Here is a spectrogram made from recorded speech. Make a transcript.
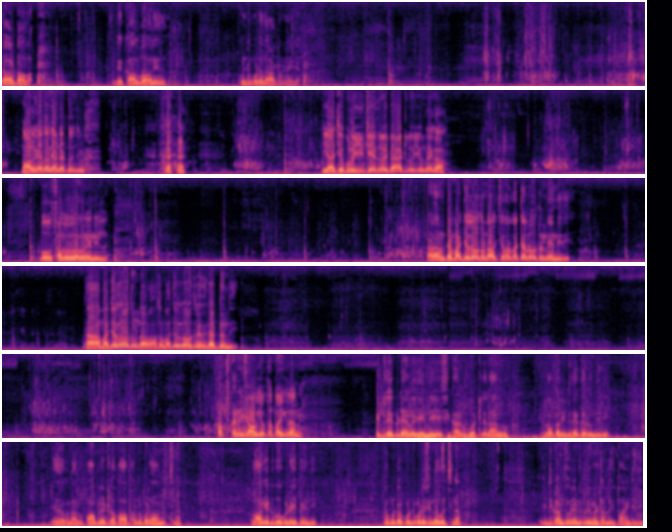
దాటాల. ఇదే కాలు బాగలేదు. కుంటి కూడా దాటాలి ఇక నాలుగైతే ఎండట్టుంది చూడు. ఇక చెప్పులు ఈ చేతిలో బ్యాట్లు ఇవి ఉన్నాయిగా. బాగు చల్లగా ఉన్నాయి నీళ్ళు. అక్కడ ఉంటే మధ్యలో లోతుండాలి చివరికి వచ్చే లోతుంది ఇది? మధ్యలో లోతు ఉండాలి. అసలు మధ్యలో లోతు లేదు. గడ్డి ఉంది. ఒక్క నిమిషం చెప్తా పైకి రాని. ఇడ్లెక్ డ్యామేజ్ అయింది. షికార్కు పోట్లే లాంగ్. లోకల్ ఇంటి దగ్గర ఉంది ఇది. ఏదో ఒక నాలుగు పాంప్లెట్లో పాపర్లో పడదామని వచ్చిన. లాంగ్ ఎటు పోకుండా అయిపోయింది. కుంటుకుంటా కుంటుకుంటా చిన్నగా వచ్చిన. ఇంటికాంతకు రెండు కిలోమీటర్లు ఈ పాయింట్ ఇది.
